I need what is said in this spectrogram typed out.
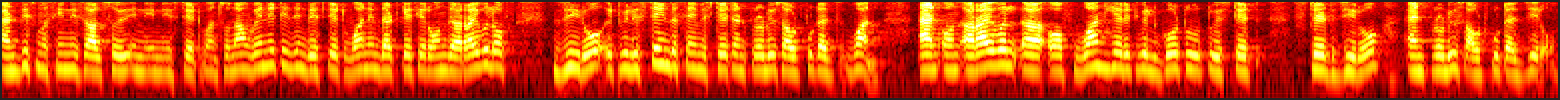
and this machine is also in, in state 1. So, now when it is in the state 1 in that case here on the arrival of 0 it will stay in the same state and produce output as 1 and on arrival uh, of 1 here it will go to, to state state 0 and produce output as 0.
